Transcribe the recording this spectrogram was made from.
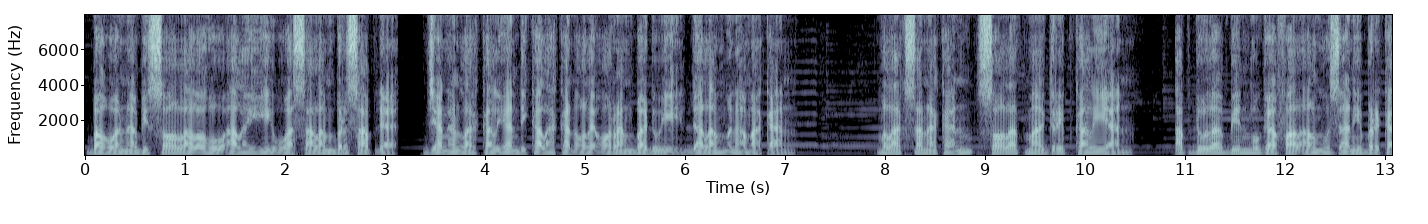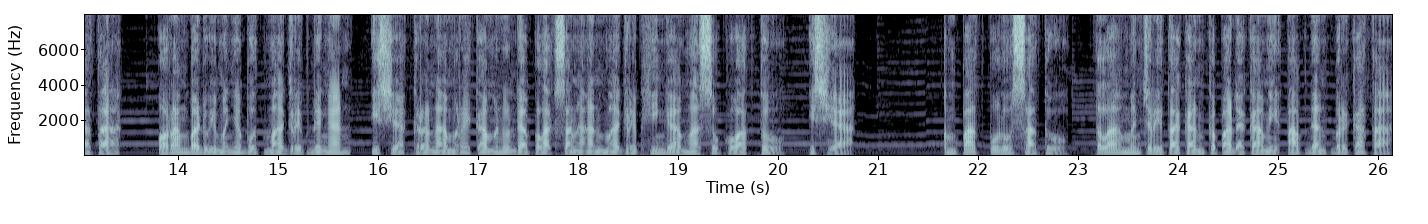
bahwa Nabi Shallallahu Alaihi Wasallam bersabda, janganlah kalian dikalahkan oleh orang Badui dalam menamakan melaksanakan sholat maghrib kalian. Abdullah bin Mugafal al-Muzani berkata, orang Badui menyebut maghrib dengan isya karena mereka menunda pelaksanaan maghrib hingga masuk waktu isya. 41. Telah menceritakan kepada kami Abdan berkata,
